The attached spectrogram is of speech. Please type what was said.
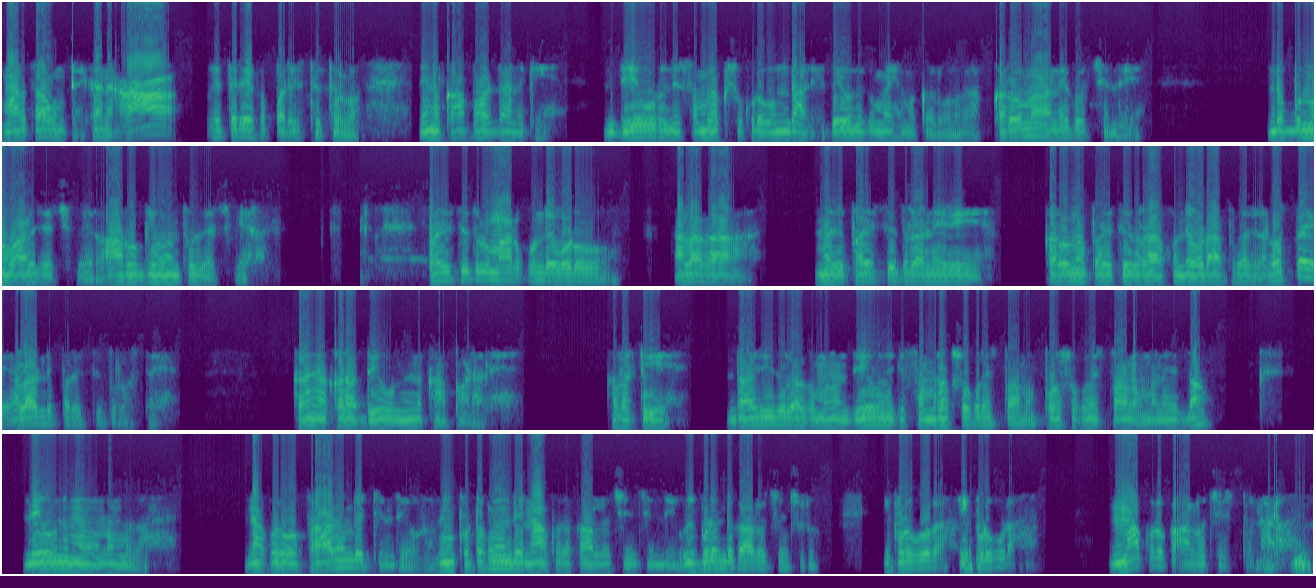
మారుతా ఉంటాయి. కానీ ఆ వ్యతిరేక పరిస్థితుల్లో నేను కాపాడడానికి దేవుడిని సంరక్షకుడు ఉండాలి. దేవునికి మహిమ కలుగునుగా కరోనా అనేది వచ్చింది. డబ్బున్న వాళ్ళు చచ్చిపోయారు. ఆరోగ్యవంతులు చచ్చిపోయారు. పరిస్థితులు మారకుండా ఎవడు అలాగా మరి పరిస్థితులు అనేవి కరోనా పరిస్థితులు రాకుండా ఎవడు ఆపగలిగారు వస్తాయి. అలాంటి పరిస్థితులు వస్తాయి. కానీ అక్కడ దేవుడిని కాపాడాలి. కాబట్టి దావీదులాగా మనం దేవునికి సంరక్షకుని స్థానం పోషకుని స్థానం మనం ఇద్దాం దేవుని మనం నమ్ముదాం. నా కొరకు ప్రాణం పెట్టింది దేవుడు. నేను పుట్టకముందే నా కొరకు ఆలోచించింది. ఇప్పుడు ఎందుకు ఆలోచించడు? ఇప్పుడు కూడా ఇప్పుడు కూడా నా కొరకు ఆలోచిస్తున్నాడు.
